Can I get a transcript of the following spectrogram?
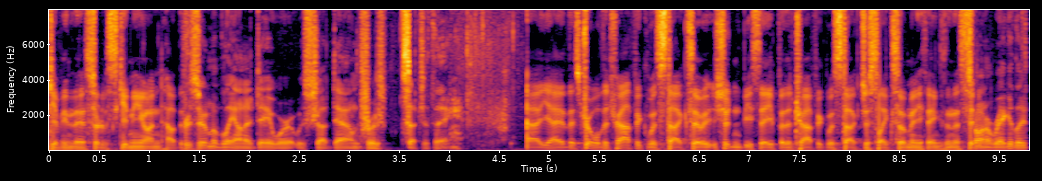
giving the sort of skinny on how this presumably on a day where it was shut down for such a thing. Uh, yeah, this well, the traffic was stuck, so it shouldn't be safe. But the traffic was stuck, just like so many things in the city. So on a regular,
